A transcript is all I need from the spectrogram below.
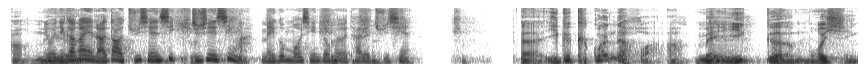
啊，因为你刚刚也聊到局限性，局限性嘛，每个模型都会有它的是局限。呃，一个客观的话啊，每嗯一个模型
